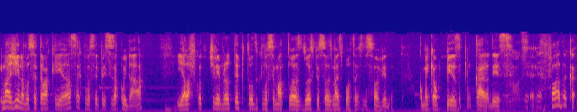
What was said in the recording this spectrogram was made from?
imagina você ter uma criança que você precisa cuidar e ela ficou te lembrando o tempo todo que você matou as duas pessoas mais importantes da sua vida. Como é que é o peso pra um cara desse? Nossa. É foda, cara.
